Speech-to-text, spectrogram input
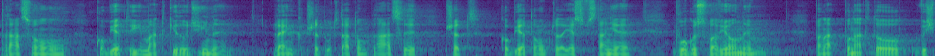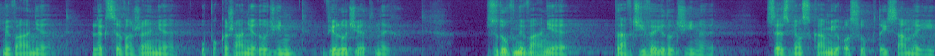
pracą kobiety i matki rodziny, lęk przed utratą pracy, przed kobietą, która jest w stanie błogosławionym, ponadto wyśmiewanie, lekceważenie, upokarzanie rodzin wielodzietnych, zrównywanie prawdziwej rodziny ze związkami osób tej samej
